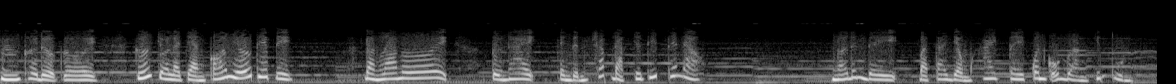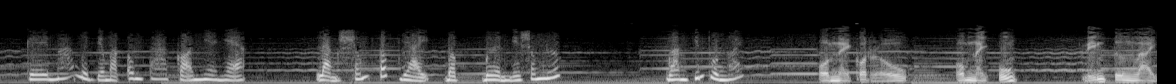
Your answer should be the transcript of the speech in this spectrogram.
cười Thôi được rồi Cứ cho là chàng có nhớ tiếp đi. Đàn Lan ơi Từ nay chàng định sắp đặt cho tiếp thế nào? Nói đến đây Bà ta vòng hai tay quanh cổ đoàn chính thuần Kê má mình vào mặt ông ta cọ nhẹ nhẹ Làn sóng tóc dài bập bềnh như sóng nước. Đoàn chính thuần nói Hôm nay có rượu Hôm nay uống. Chuyện tương lai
